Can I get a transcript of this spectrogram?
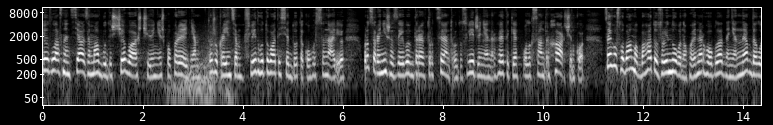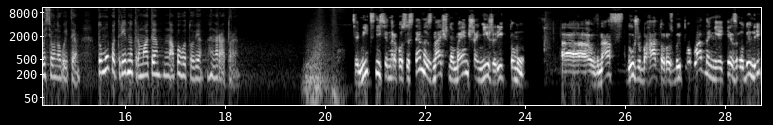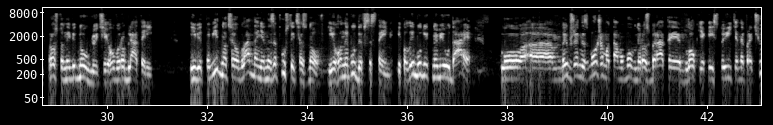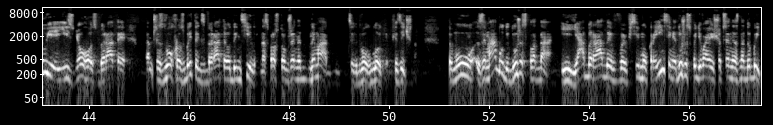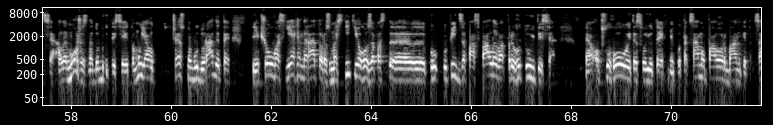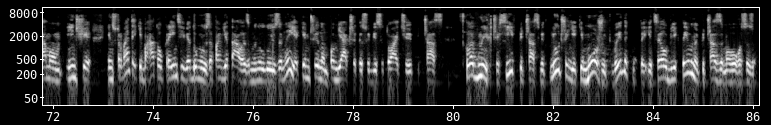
І от, власне, ця зима буде ще важчою ніж попередня. Тож українцям слід готуватися до такого сценарію. Про це раніше заявив директор центру дослідження енергетики Олександр Харченко. За його словами, багато зруйнованого енергообладнання не вдалося оновити, тому потрібно тримати на поготові генератори. Міцність енергосистеми значно менша ніж рік тому. В нас дуже багато розбитого обладнання, яке за один рік просто не відновлюється, його виробляти рік. І відповідно це обладнання не запуститься знову, і його не буде в системі. І коли будуть нові удари, то е, ми вже не зможемо там умовно розбирати блок, який стоїть і не працює, і з нього збирати там чи з двох розбитих збирати один цілий. Нас просто вже не, нема цих двох блоків фізично. Тому зима буде дуже складна, і я би радив всім українцям. Я дуже сподіваюся, що це не знадобиться, але може знадобитися. І тому я от чесно буду радити. Якщо у вас є генератор, змастіть його, запас е, купіть запас палива, приготуйтеся, е, обслуговуйте свою техніку. Так само пауербанки, так само інші інструменти, які багато українців, я думаю, запам'ятали з минулої зими, яким чином пом'якшити собі ситуацію під час складних часів, під час відключень, які можуть виникнути, і це об'єктивно під час зимового сезону.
